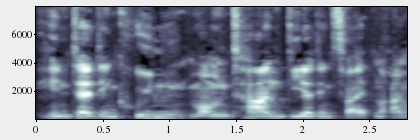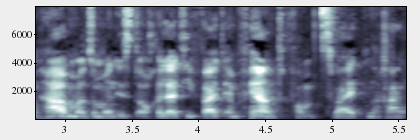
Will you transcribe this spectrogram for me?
hinter den Grünen momentan, die ja den zweiten Rang haben. Also man ist auch relativ weit entfernt vom zweiten Rang.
